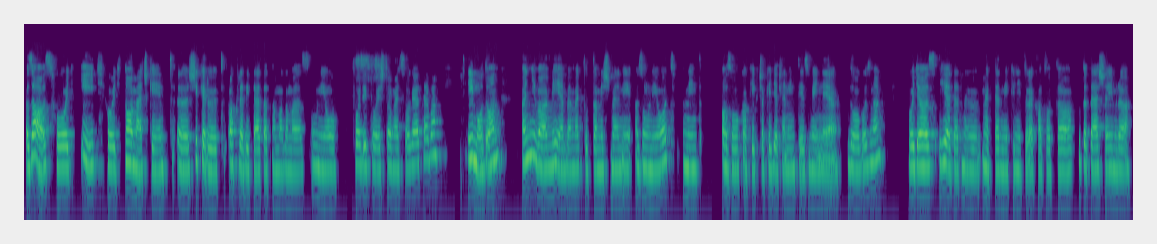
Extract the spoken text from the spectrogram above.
az az, hogy így, hogy tolmácsként sikerült akreditáltatnom magam az Unió fordító és tolmács szolgáltába, így módon annyival mélyebben meg tudtam ismerni az Uniót, mint azok, akik csak egyetlen intézménynél dolgoznak, hogy az hihetetlenül megtermékenyítőleg hatott a kutatásaimra,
